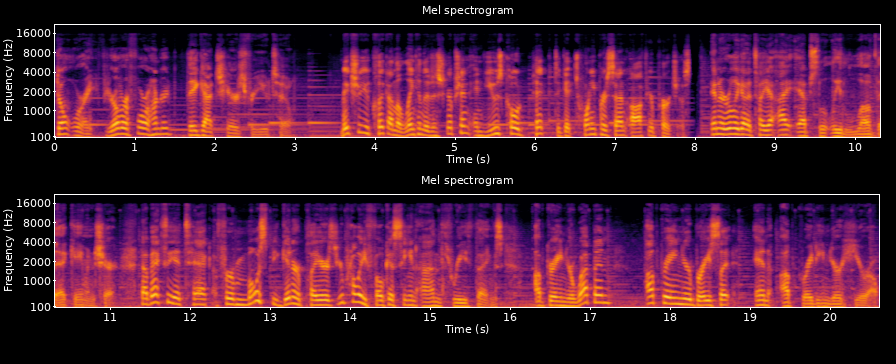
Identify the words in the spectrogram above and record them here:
don't worry, if you're over 400, they got chairs for you too. Make sure you click on the link in the description and use code PICK to get 20% off your purchase. And I really got to tell you, I absolutely love that game and chair. Now back to the attack. For most beginner players, you're probably focusing on three things. Upgrading your weapon, upgrading your bracelet, and upgrading your hero.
